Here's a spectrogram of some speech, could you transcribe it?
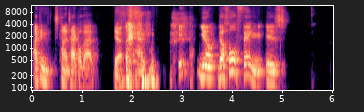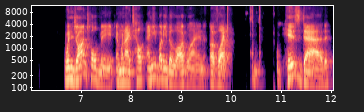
I can kind of tackle that. Yeah. It, you know, the whole thing is when John told me, and when I tell anybody the log line of like his dad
